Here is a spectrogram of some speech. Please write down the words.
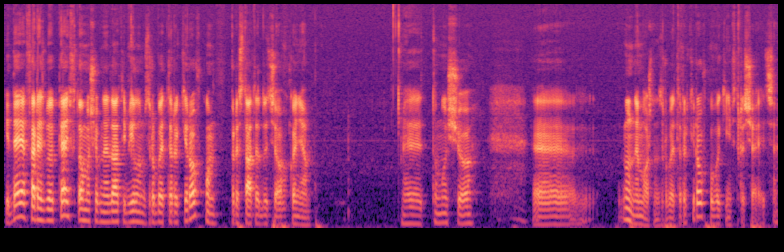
Ідея ферзь b5 в тому, щоб не дати білим зробити рокіровку, пристати до цього коня. Е, Тому що ну, не можна зробити рокіровку, бо кінь втрачається.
